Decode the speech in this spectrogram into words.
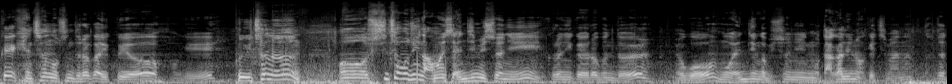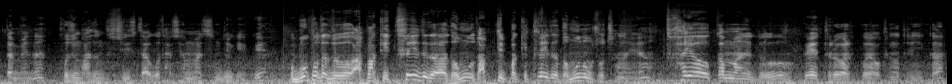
꽤 괜찮은 옵션 들어가 있고요 여기. 그리고 이 차는 어, 신차 보증이 남아있어 엔진 미션이. 그러니까 여러분들 요거 뭐 엔진과 미션이 뭐 나갈 리는 없겠지만 터졌다면은 보증 받을 수 있다고 다시 한번 말씀 드리겠고요. 무엇보다도 앞바퀴 트레이드가 너무 앞뒷바퀴 트레이드가 너무너무 좋잖아요. 타이어 값만 해도 꽤 들어갈 거라고 생각되니까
